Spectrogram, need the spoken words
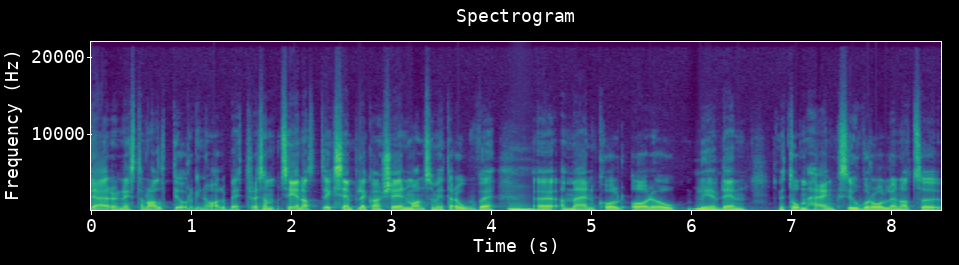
där är nästan alltid original bättre. Som senaste exemplet kanske är en man som heter Ove, eh, A Man Called Otto blev den, med Tom Hanks i huvudrollen. Alltså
